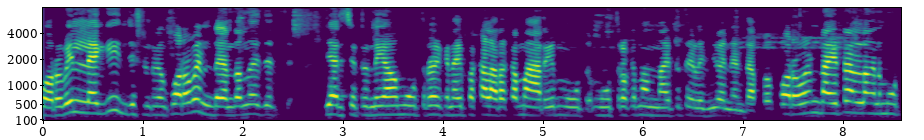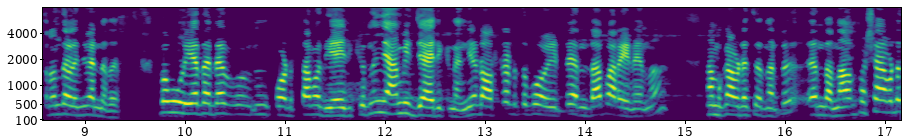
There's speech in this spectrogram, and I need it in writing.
കുറവില്ലെങ്കിൽ ഇഞ്ചക്ഷൻ കുറവുണ്ട്. എന്താന്ന് വിചാരിച്ചിട്ടുണ്ടെങ്കിൽ ആ മൂത്രം ഒഴിക്കണ. ഇപ്പൊ കളറൊക്കെ മാറി മൂത്ര മൂത്രമൊക്കെ നന്നായിട്ട് തെളിഞ്ഞു വരുന്നുണ്ട് അപ്പൊ കുറവുണ്ടായിട്ടാണല്ലോ അങ്ങനെ മൂത്രം തെളിഞ്ഞു വന്നത്. അപ്പൊ ഗുളിയെ തന്നെ കൊടുത്താൽ മതിയായിരിക്കും എന്ന് ഞാൻ വിചാരിക്കണം. ഇനി ഡോക്ടറെ അടുത്ത് പോയിട്ട് എന്താ പറയണേന്ന് നമുക്ക് അവിടെ ചെന്നിട്ട് എന്താ പക്ഷെ അവിടെ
